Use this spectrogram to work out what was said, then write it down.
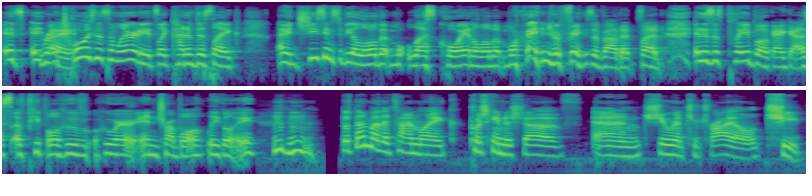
it's it, I totally see the similarity. It's like kind of this like, I mean, she seems to be a little bit less coy and a little bit more in your face about it, but it is this playbook, I guess, of people who who are in trouble legally. hmm But then by the time like push came to shove and she went to trial, she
